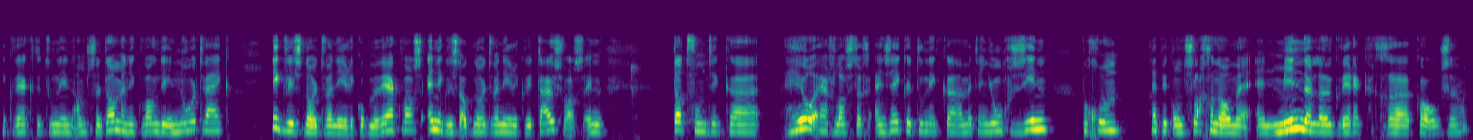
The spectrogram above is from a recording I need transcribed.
Ik werkte toen in Amsterdam en ik woonde in Noordwijk. Ik wist nooit wanneer ik op mijn werk was en ik wist ook nooit wanneer ik weer thuis was. En dat vond ik uh, heel erg lastig. En zeker toen ik uh, met een jong gezin begon, heb ik ontslag genomen en minder leuk werk gekozen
